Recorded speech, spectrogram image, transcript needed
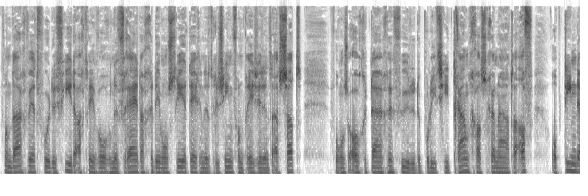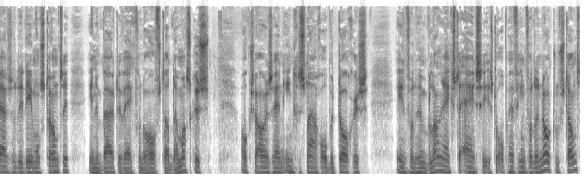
Vandaag werd voor de vierde achtereenvolgende vrijdag gedemonstreerd tegen het regime van president Assad. Volgens ooggetuigen vuurde de politie traangasgranaten af op tienduizenden demonstranten in een buitenwijk van de hoofdstad Damascus. Ook zou er zijn ingeslagen op betogers. Een van hun belangrijkste eisen is de opheffing van de noodtoestand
